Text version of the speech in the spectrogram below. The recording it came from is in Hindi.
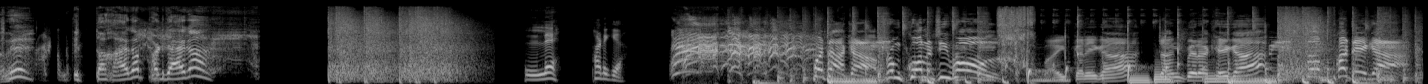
अबे इतना खाएगा फट जाएगा। ले फट गया। पटाखा फ्रॉम क्वालिटी वॉल बाइट करेगा टंग पे रखेगा तो फटेगा।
